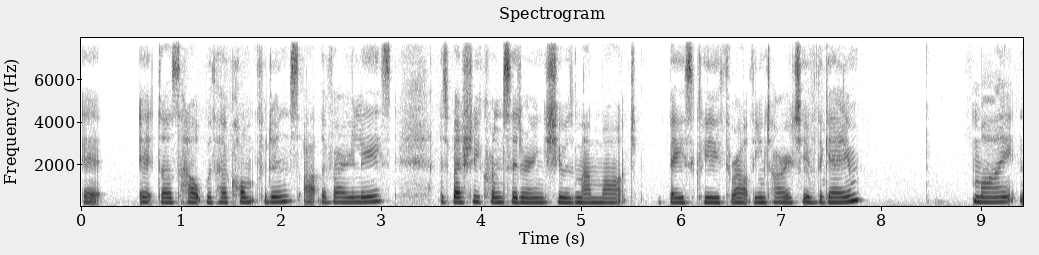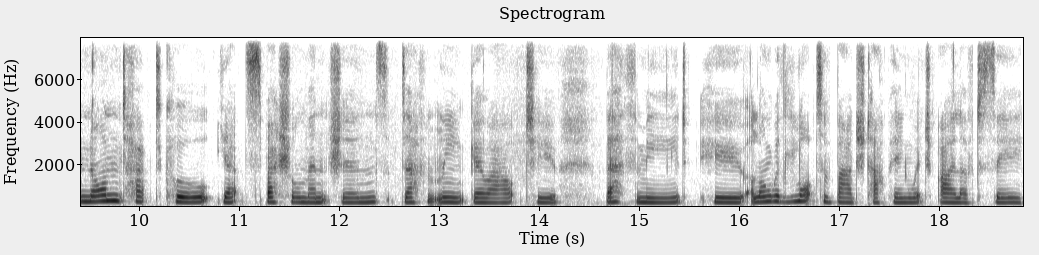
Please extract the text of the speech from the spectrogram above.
it it does help with her confidence at the very least, especially considering she was man marked basically throughout the entirety of the game. My non tactical yet special mentions definitely go out to Beth Mead, who, along with lots of badge tapping, which I love to see,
